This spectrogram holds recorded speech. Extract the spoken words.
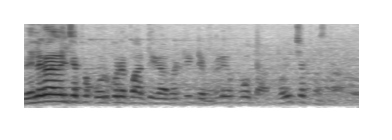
వెలగాలని చెప్పి కోరుకునే పార్టీ కాబట్టి డెఫినెట్గా పోతా పోయి చెప్పేస్తాను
